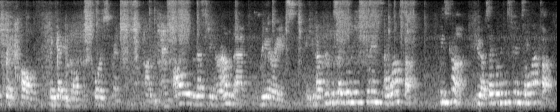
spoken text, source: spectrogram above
sprint called the Get Involved with Core sprint. Um, and all the messaging around that reiterates, if you have Drupal building experience and a laptop, please come. If you have building experience on a laptop,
